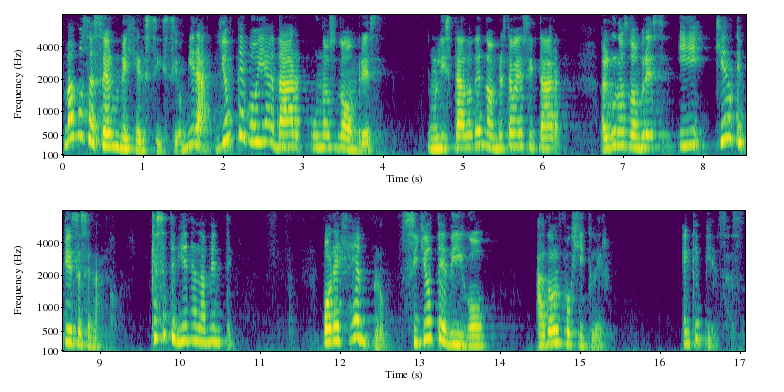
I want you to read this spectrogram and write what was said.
Vamos a hacer un ejercicio. Mira, yo te voy a dar unos nombres, un listado de nombres, te voy a citar algunos nombres y quiero que pienses en algo. ¿Qué se te viene a la mente? Por ejemplo, si yo te digo Adolfo Hitler, ¿en qué piensas?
